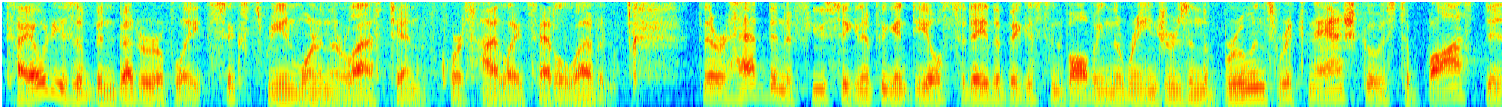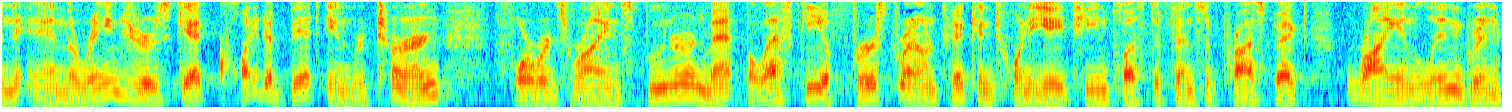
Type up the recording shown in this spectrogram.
Coyotes have been better of late, 6 3 and 1 in their last 10. Of course, highlights at 11. There have been a few significant deals today, the biggest involving the Rangers and the Bruins. Rick Nash goes to Boston, and the Rangers get quite a bit in return. Forwards Ryan Spooner and Matt Beleskey, a first round pick in 2018, plus defensive prospect Ryan Lindgren.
